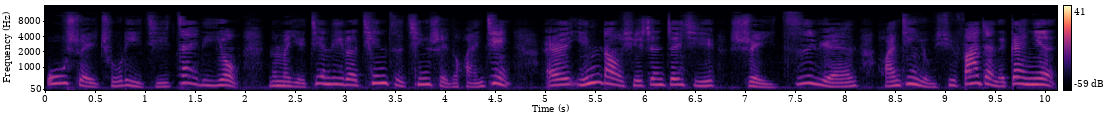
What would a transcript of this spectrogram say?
污水处理及再利用，那么也建立了亲子亲水的环境，而引导学生珍惜水资源、环境永续发展的概念。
